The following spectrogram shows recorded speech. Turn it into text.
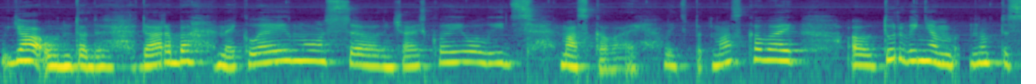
Jā, un tad darba meklējumos viņš aizklejo līdz Maskavai. Līdz pat Maskavai. Tur viņam nu, tas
